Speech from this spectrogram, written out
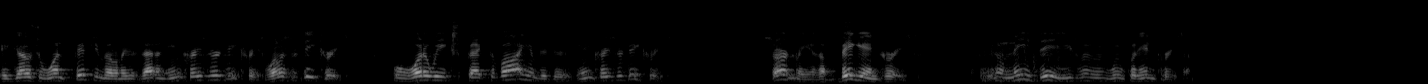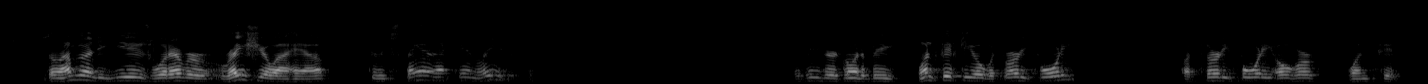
it goes to 150 millimeters. Is that an increase or a decrease? Well, it's a decrease. Well, what do we expect the volume to do? Increase or decrease? Certainly, it's a big increase. So we don't need these. We, we put increase on. So I'm going to use whatever ratio I have to expand that ten liters It's either going to be one fifty over thirty forty or thirty forty over one fifty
